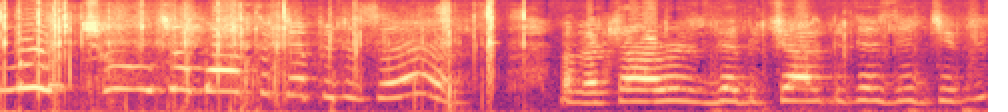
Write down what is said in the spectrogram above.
Ay, Çalacağım artık hepinize. Bir çal bir de zencefil.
